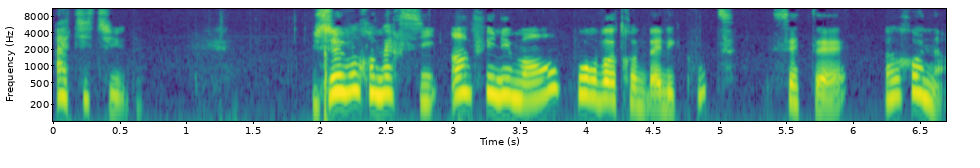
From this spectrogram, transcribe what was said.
attitude. Je vous remercie infiniment pour votre belle écoute. C'était Rona.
